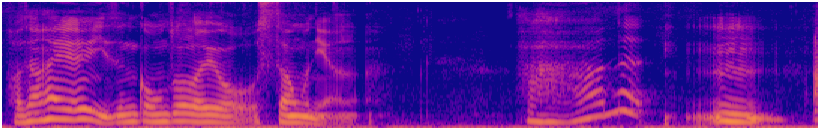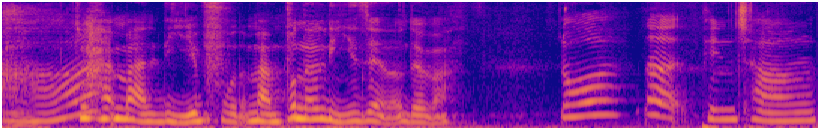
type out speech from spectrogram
好像他也已经工作了有三五年了。啊，那嗯啊，就还蛮离谱的，蛮不能理解的，对吧？哦，那平常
